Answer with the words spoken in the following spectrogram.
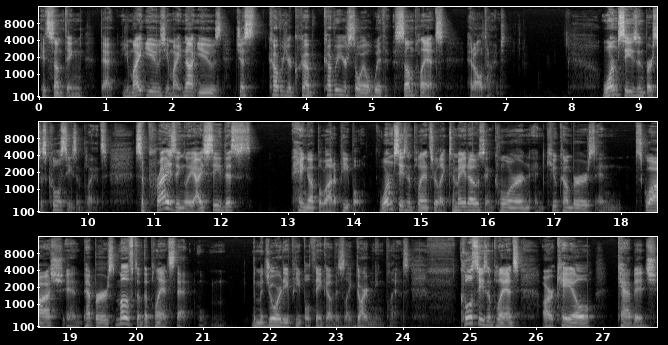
it's something that you might use, you might not use. Just cover your cover your soil with some plants at all times. Warm season versus cool season plants. Surprisingly, I see this hang up a lot of people. Warm season plants are like tomatoes and corn and cucumbers and squash and peppers, most of the plants that the majority of people think of as like gardening plants. Cool season plants are kale, cabbage,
